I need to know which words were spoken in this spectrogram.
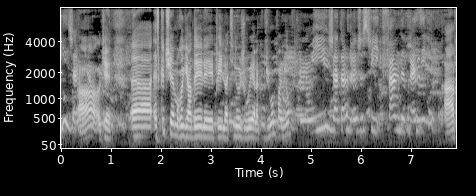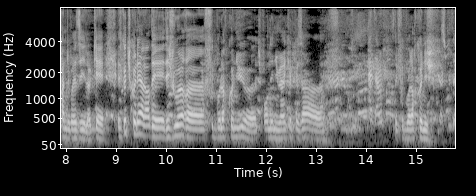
Oui, j'aime Ah, ok. Est-ce que tu aimes regarder les pays latinos jouer à la Coupe du Monde, par exemple? Oui, j'adore. Je suis fan de Brésil. Ah, fan du Brésil, ok. Est-ce que tu connais alors des, des joueurs euh, footballeurs connus euh, Tu peux en énumérer quelques-uns euh, Attends, des footballeurs connus? Peux...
